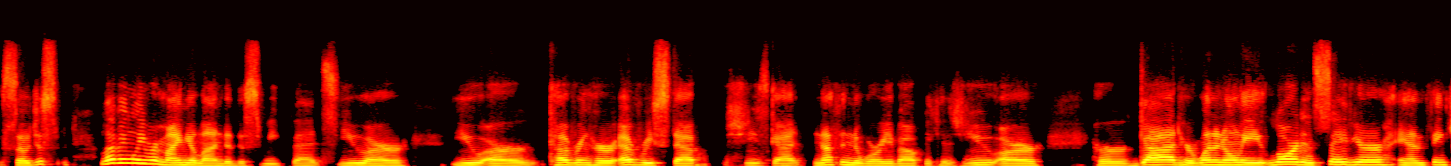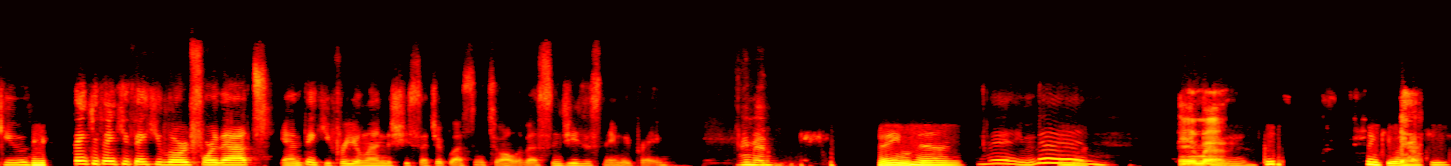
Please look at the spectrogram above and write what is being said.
so just lovingly remind Yolanda this week that you are you are covering her every step. She's got nothing to worry about because you are her God, her one and only Lord and Savior. And thank you. Thank you, thank you, thank you, Lord, for that. And thank you for Yolanda. She's such a blessing to all of us. In Jesus' name we pray. Amen. Amen. Amen. Amen. Thank you, Angie.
